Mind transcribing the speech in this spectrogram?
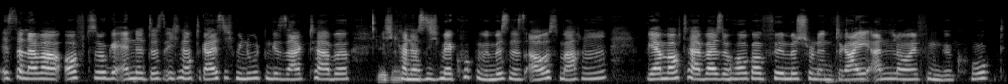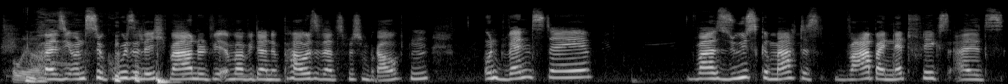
ist dann aber oft so geendet, dass ich nach 30 Minuten gesagt habe, Geht ich nicht. kann das nicht mehr gucken, wir müssen es ausmachen. Wir haben auch teilweise Horrorfilme schon in drei Anläufen geguckt, Oh ja. weil sie uns zu gruselig waren und wir immer wieder eine Pause dazwischen brauchten. Und Wednesday war süß gemacht. Es war bei Netflix als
